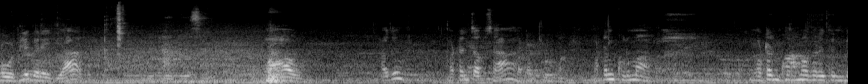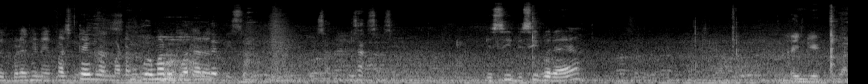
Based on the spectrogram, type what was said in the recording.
ಓ ಇಡ್ಲಿ ಬೇರೆ ಇದೆಯಾ? ವಾವ್. ಅದು ಮಟನ್ ಚಾಪ್ಸಾ? ಮಟನ್ ಕುರ್ಮಾ. ಮಟನ್ ಕುರ್ಮಾ. ಬೇರೆ ತಿನ್ಬೇಕು ಬೆಳಗ್ಗೆ ಫಸ್ಟ್ ಟೈಮ್ ನಾನು ಮಟನ್ ಕುರ್ಮಾ ತಿಂತಾ ಬಿಸಿ ಬಿಸಿ piece Hindi ko ba?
